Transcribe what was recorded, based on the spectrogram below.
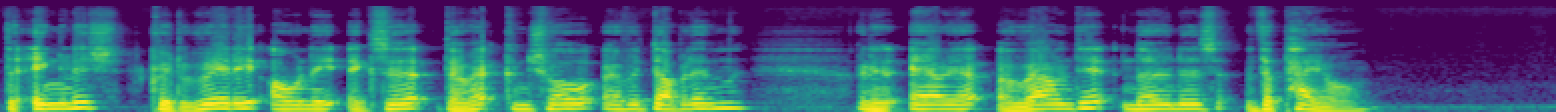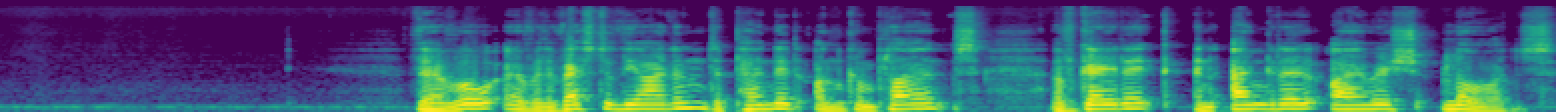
The English could really only exert direct control over Dublin and an area around it known as the Pale. Their rule over the rest of the island depended on compliance of Gaelic and Anglo-Irish lords.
